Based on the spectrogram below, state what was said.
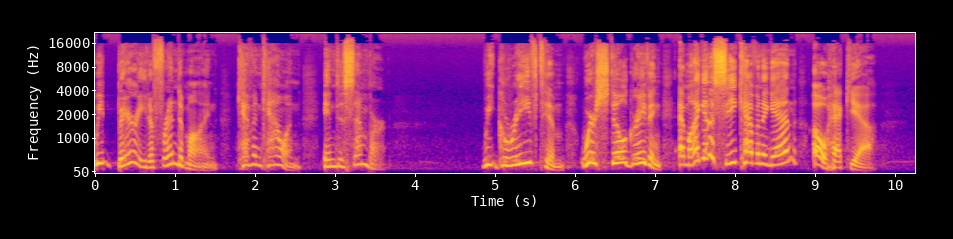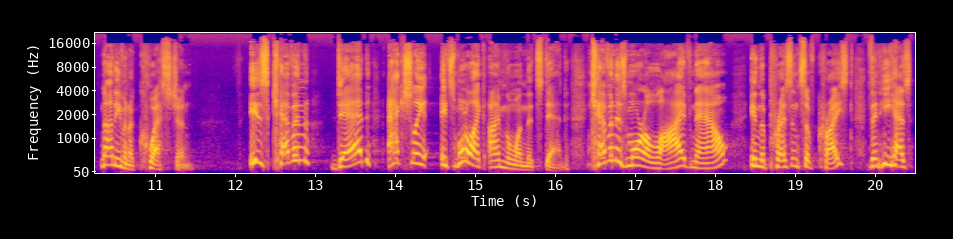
We buried a friend of mine, Kevin Cowan, in December. We grieved him. We're still grieving. Am I going to see Kevin again? Oh, heck yeah. Not even a question. Is Kevin dead? Actually, it's more like I'm the one that's dead. Kevin is more alive now in the presence of Christ than he has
